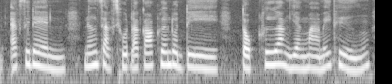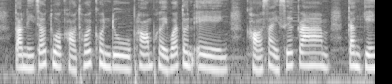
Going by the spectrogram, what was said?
ตุอุบิเหตุเนื่องจากชุดแล้วก็เครื่องดนตรี ตกเครื่องยังมาไม่ถึง ตอนนี้เจ้าตัวขอโทษคนดู พร้อมเผยว่าตนเอง ขอใส่เสื้อกล้าม กางเกง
